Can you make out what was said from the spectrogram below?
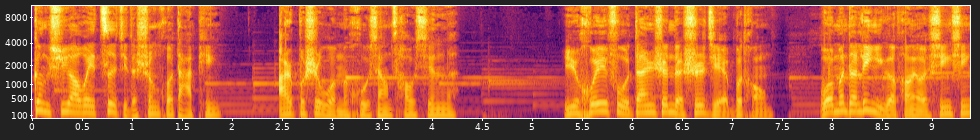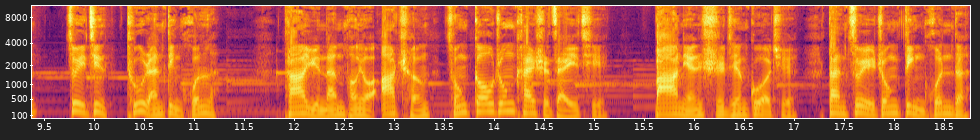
更需要为自己的生活打拼，而不是我们互相操心了。”与恢复单身的师姐不同，我们的另一个朋友星星最近突然订婚了。她与男朋友阿成从高中开始在一起，八年时间过去，但最终订婚的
